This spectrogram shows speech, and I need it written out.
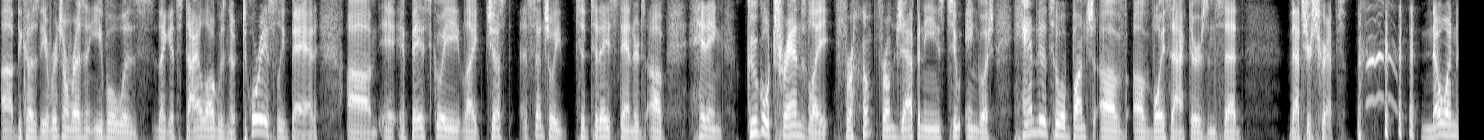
uh, because the original Resident Evil was like its dialogue was notoriously bad. Um, it, it basically like just essentially to today's standards of hitting Google Translate from from Japanese to English, handed it to a bunch of of voice actors, and said, "That's your script." no one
